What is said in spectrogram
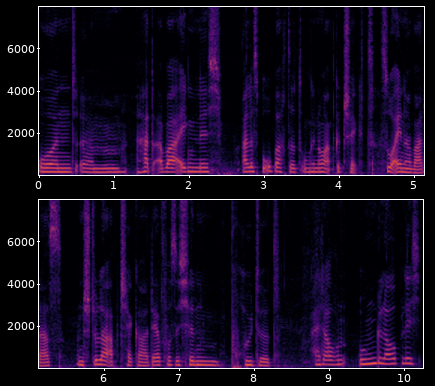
und ähm, hat aber eigentlich alles beobachtet und genau abgecheckt. So einer war das. Ein stiller Abchecker, der vor sich hin brütet. Halt auch ein unglaublich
